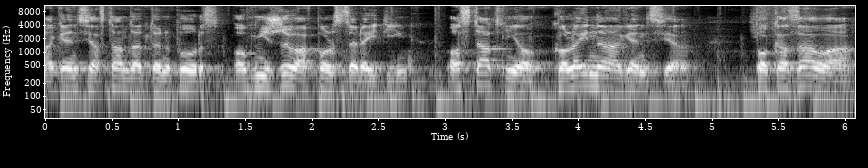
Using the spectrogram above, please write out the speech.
agencja Standard Poor's obniżyła w Polsce rating. Ostatnio kolejna agencja pokazała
